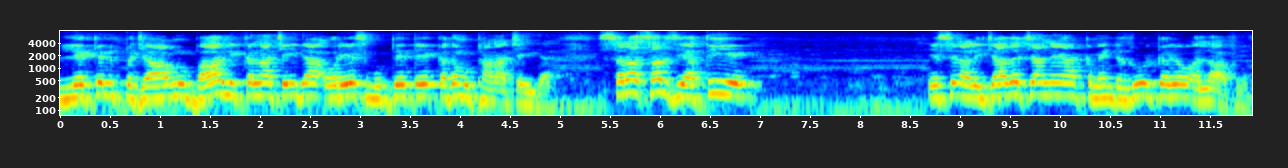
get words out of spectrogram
ਲੇਕਿਨ ਪੰਜਾਬ ਨੂੰ ਬਾਹਰ ਨਿਕਲਣਾ ਚਾਹੀਦਾ ਔਰ ਇਸ ਮੁੱਦੇ ਤੇ ਕਦਮ ਉਠਾਉਣਾ ਚਾਹੀਦਾ ਸਰਾਸਰ ਜ਼ਿਆਤੀ ਹੈ ਇਸ ਨਾਲ ਇਜਾਜ਼ਤ ਚਾਹੁੰਦੇ ਹਾਂ। ਕਮੈਂਟ ਜ਼ਰੂਰ ਕਰਿਓ। ਅੱਲਾ ਹਾਫਿਜ਼।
